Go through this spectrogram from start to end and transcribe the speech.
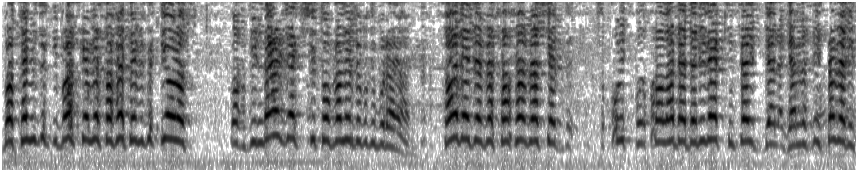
Bak temizlik, maske, mesafe temizlik diyoruz. Bak binlerce kişi toplanırdı bugün buraya. Sadece mesafe, maske, Covid kuralları nedeniyle kimse gel, gelmesini istemedik.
